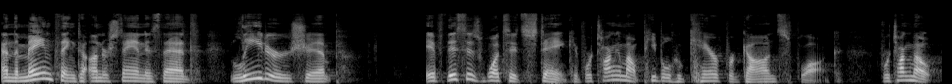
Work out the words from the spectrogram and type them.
And the main thing to understand is that leadership if this is what's at stake, if we're talking about people who care for God's flock, if we're talking about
